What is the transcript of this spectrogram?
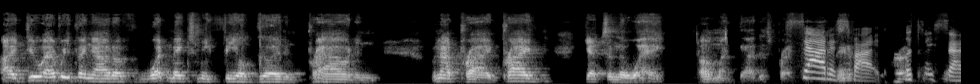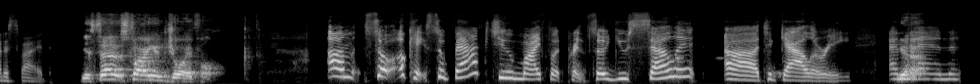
I do everything out of what makes me feel good and proud and not pride. Pride gets in the way. Oh my God, it's pride. Satisfied. Let's say satisfied. You're satisfying and joyful. Um, so okay, so back to my footprint. So you sell it uh to gallery and Yeah. then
